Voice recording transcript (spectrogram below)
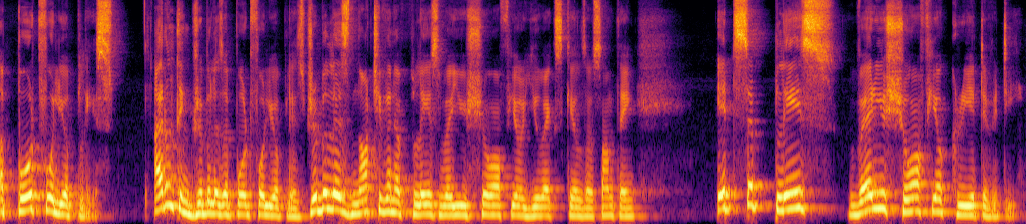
a portfolio place. I don't think Dribbble is a portfolio place. Dribbble is not even a place where you show off your UX skills or something. It's a place where you show off your creativity.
